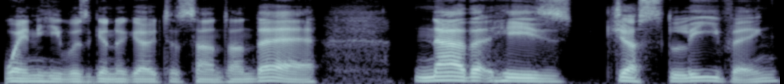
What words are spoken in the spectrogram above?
when he was going to go to Santander. Now that he's just leaving,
